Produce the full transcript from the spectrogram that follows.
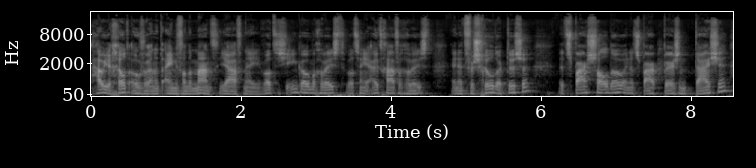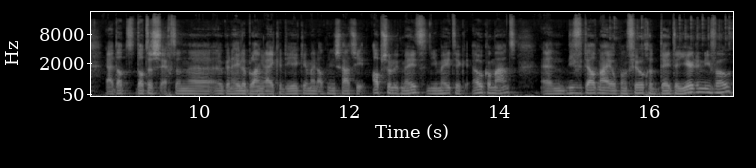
hou je geld over aan het einde van de maand, ja of nee? Wat is je inkomen geweest? Wat zijn je uitgaven geweest? En het verschil daartussen, het spaarsaldo en het spaarpercentage, ja, dat, dat is echt een, uh, ook een hele belangrijke die ik in mijn administratie absoluut meet. Die meet ik elke maand. En die vertelt mij op een veel gedetailleerder niveau.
